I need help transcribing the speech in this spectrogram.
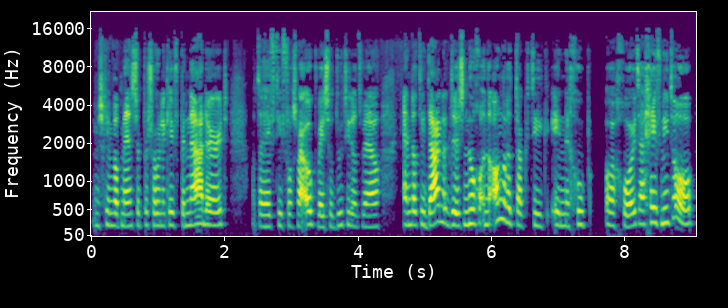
misschien wat mensen persoonlijk heeft benaderd. Want dan heeft hij volgens mij ook, meestal doet hij dat wel. En dat hij daarna dus nog een andere tactiek in de groep gooit. Hij geeft niet op.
